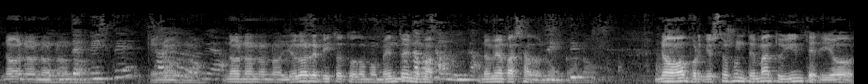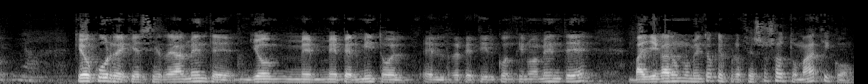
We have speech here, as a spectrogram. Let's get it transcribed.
No, no, no, no. ¿Un no. despiste? Que no, O sea, no, no, no, no, yo lo repito todo momento No y te no, me, ha, nunca. no me ha pasado nunca, no. No, porque esto es un tema tuyo interior. ¿Qué ocurre? Que si realmente yo me, me permito el, el repetir continuamente, va a llegar un momento que el proceso es automático.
